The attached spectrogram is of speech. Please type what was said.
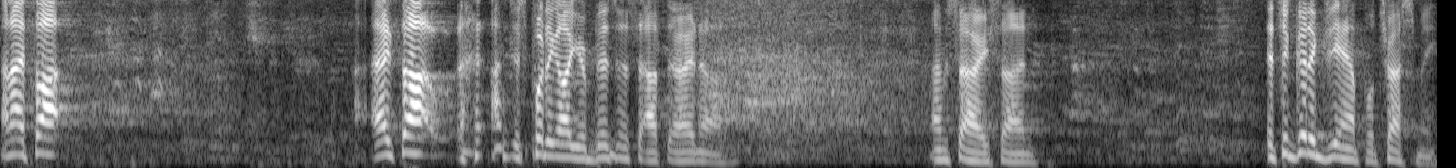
And I thought, I thought, I'm just putting all your business out there, I know. I'm sorry, son. It's a good example, trust me.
